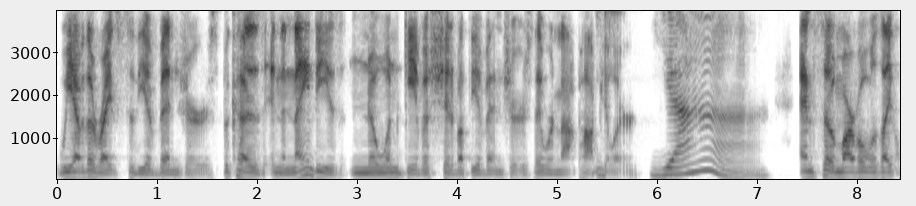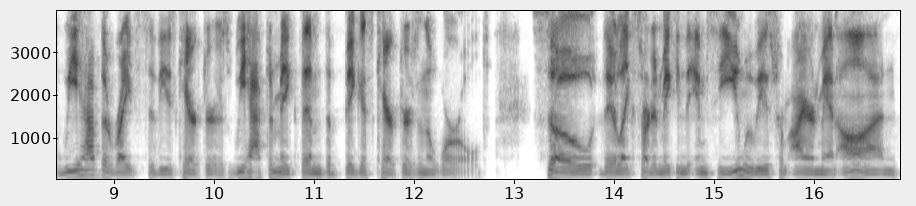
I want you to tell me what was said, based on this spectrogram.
We have the rights to the Avengers because in the 90s, no one gave a shit about the Avengers. They were not popular. Yeah. And so Marvel was like, we have the rights to these characters. We have to make them the biggest characters in the world. So they like started making the MCU movies from Iron Man on.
